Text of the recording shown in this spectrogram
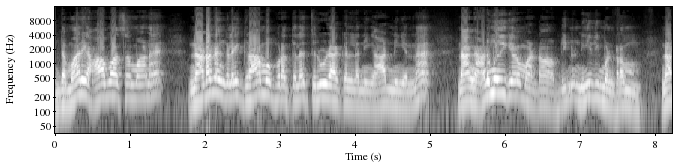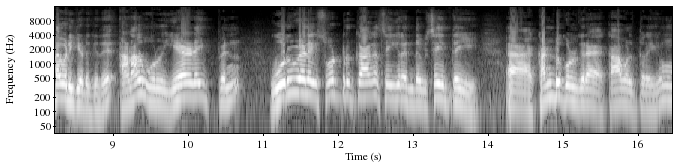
இந்த மாதிரி ஆபாசமான நடனங்களை கிராமப்புறத்தில் திருவிழாக்களில் நீங்கள் ஆடினீங்கன்னா நாங்கள் அனுமதிக்கவே மாட்டோம் அப்படின்னு நீதிமன்றம் நடவடிக்கை எடுக்குது. ஆனால் ஒரு ஏழை பெண் ஒருவேளை சோற்றுக்காக செய்கிற இந்த விஷயத்தை கண்டுகொள்கிற காவல்துறையும்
